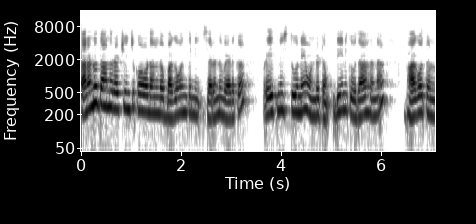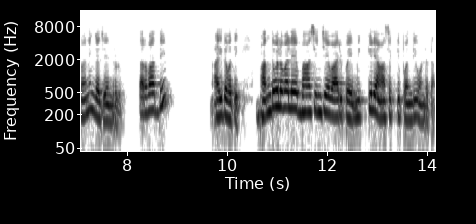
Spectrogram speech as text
తనను తాను రక్షించుకోవడంలో భగవంతుని శరణు వేడక ప్రయత్నిస్తూనే ఉండటం. దీనికి ఉదాహరణ భాగవతంలోని గజేంద్రుడు. తర్వాతది ఐదవది బంధువుల వలె భాషించే వారిపై మిక్కిలి ఆసక్తి పొంది ఉండటం.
